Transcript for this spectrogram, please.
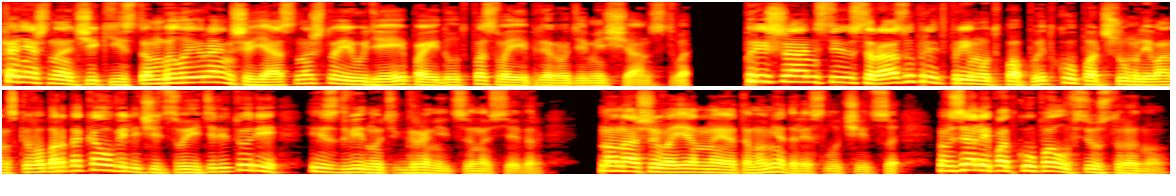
Конечно, чекистам было и раньше ясно, что иудеи пойдут по своей природе мещанства. При шансе сразу предпримут попытку под шум ливанского бардака увеличить свои территории и сдвинуть границы на север. Но наши военные этому не дали случиться. Взяли под купол всю страну.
